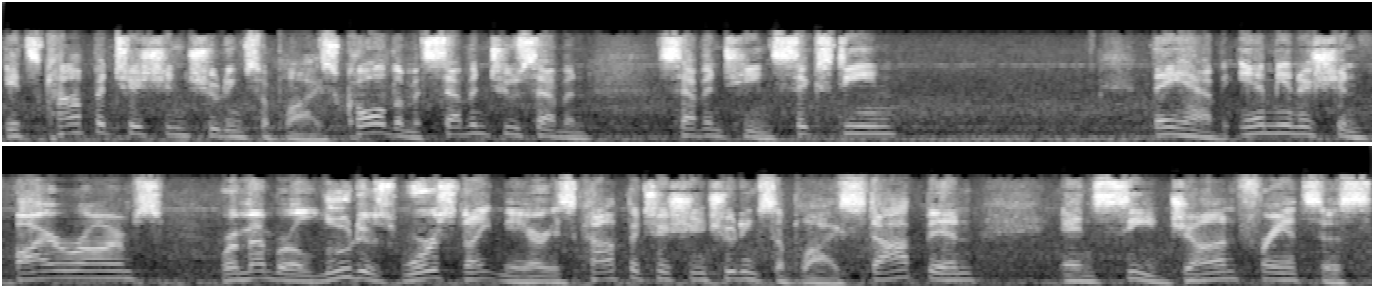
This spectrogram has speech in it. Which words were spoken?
It's Competition Shooting Supplies. Call them at 727 1716. They have ammunition, firearms. Remember, a looter's worst nightmare is competition shooting supplies. Stop in and see John Francis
